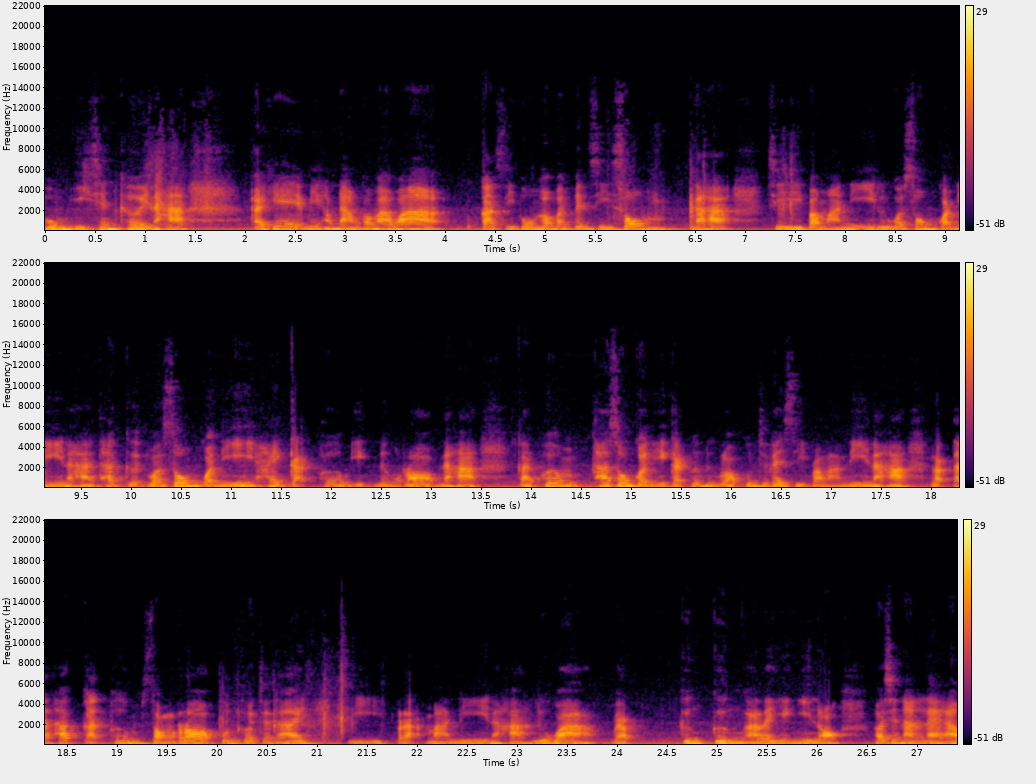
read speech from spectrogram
ผมอีกเช่นเคยนะคะ โอเค มีคำถามเข้ามาว่าการสีผมแล้วมันเป็นสีส้มนะคะ สีประมาณนี้หรือว่าส้มกว่านี้นะคะ ถ้าเกิดว่าส้มกว่านี้ให้กัด เพิ่มอีกหนึ่งรอบนะคะ กัดเพิ่มถ้าส้มกว่านี้กัดเพิ่มหนึ่งรอบคุณจะได้สีประมาณนี้นะคะแล้วแต่ถ้ากัดเพิ่มสองรอบคุณก็จะได้สีประมาณนี้นะคะ หรือว่าแบบกึ่งกึ่งอะไรอย่างนี้เนาะเพราะฉะนั้นแล้ว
